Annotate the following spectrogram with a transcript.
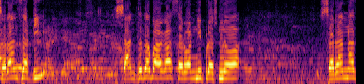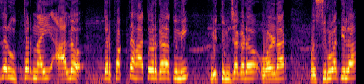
सरांसाठी शांतता बाळगा सर्वांनी प्रश्न सरांना जर उत्तर नाही आलं तर फक्त हातवर करा तुम्ही. मी तुमच्याकडं वळणार. पण सुरुवातीला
